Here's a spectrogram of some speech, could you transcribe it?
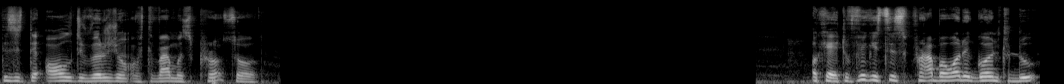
This is the old version of the VMOS pro so okay to fix this problem what are you going to do?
